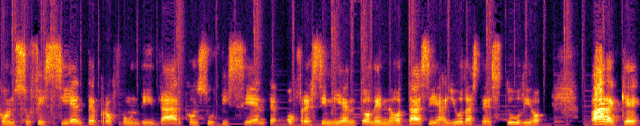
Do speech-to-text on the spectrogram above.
con suficiente profundidad, con suficiente ofrecimiento de notas y ayudas de estudio para que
